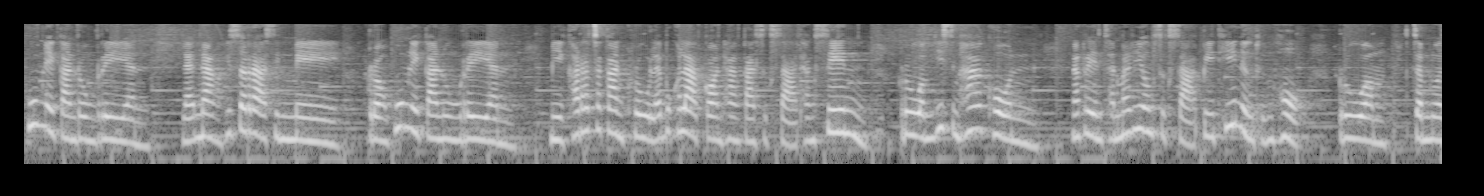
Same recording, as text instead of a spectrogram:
ผู้อำนวยการโรงเรียน และนางพิศราซินเม รองผู้อำนวยการโรงเรียน มีข้าราชการครูและบุคลากรทางการศึกษาทั้งสิ้น รวม 25 คน นักเรียนชั้นมัธยมศึกษาปีที่ 1-6 รวมจำนวน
